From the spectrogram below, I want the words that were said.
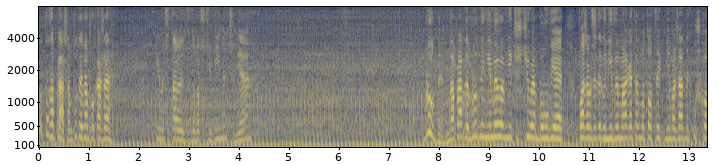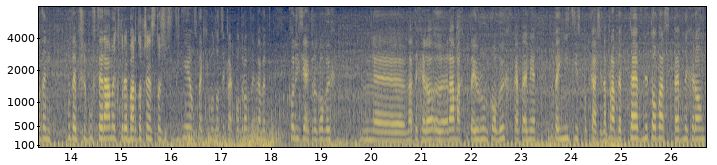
no to zapraszam. Tutaj Wam pokażę, nie wiem czy cały zobaczycie winy, czy nie. Brudny, naprawdę brudny, nie myłem, nie czyściłem, bo mówię, uważam, że tego nie wymaga ten motocykl, nie ma żadnych uszkodzeń tutaj przy główce ramy, które bardzo często się widnieją w takich motocyklach podrobnych, nawet kolizjach drogowych mm, e, na tych ramach tutaj rurkowych w KTM-ie. Tutaj nic nie spotkacie. Naprawdę pewny towar z pewnych rąk,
